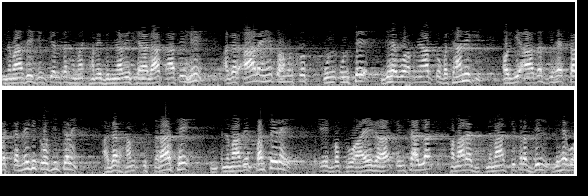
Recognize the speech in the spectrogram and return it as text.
نمازیں جن کے اندر ہمیں دنیاوی خیالات آتے ہیں، اگر آ رہے ہیں تو ہم اس کو ان ان سے جو ہے وہ اپنے آپ کو بچانے کی اور یہ عادت جو ہے ترک کرنے کی کوشش کریں۔ اگر ہم اس طرح سے نمازیں پڑھتے رہے ایک وقت وہ آئے گا تو انشاءاللہ ہمارا نماز کی طرف دل جو ہے وہ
